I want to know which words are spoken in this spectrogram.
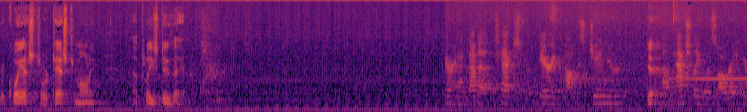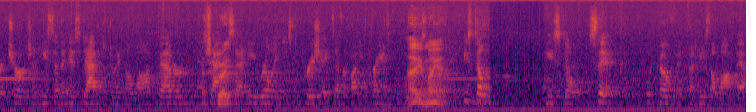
request or testimony, uh, please do that. Gary, I got a text from Gary Cox Jr. Yeah. Um, actually was already here at church, and he said that his dad was doing a lot better. And his That's dad great. said he really just appreciates everybody praying for him. Amen. He's still, he's still sick with COVID, but he's a lot better.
